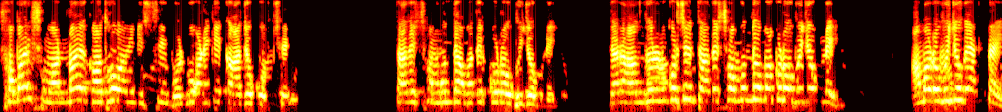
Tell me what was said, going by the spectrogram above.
সবাই সমান নয়, কথাও আমি নিশ্চয়ই বলব, অনেকে কাজও করছেন। তাদের সম্বন্ধে আমাদের কোনো অভিযোগ নেই। যারা আন্দোলন করছেন, তাদের সম্বন্ধে আমার কোনো অভিযোগ নেই। আমার অভিযোগ একটাই,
